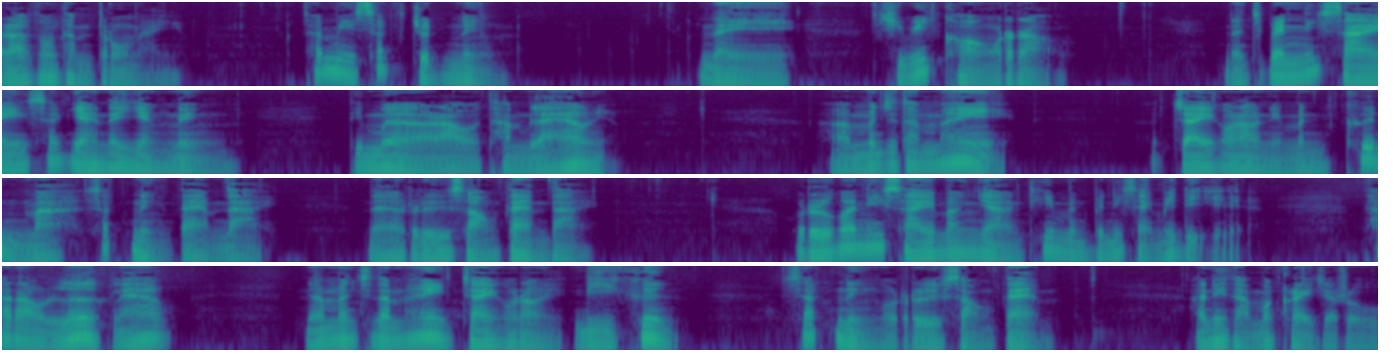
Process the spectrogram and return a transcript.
เราต้องทำตรงไหน ถ้ามีสักจุดหนึ่งในชีวิตของเรานั่นจะเป็นนิสัยสักอย่างใดอย่างหนึ่ง ที่เมื่อเราทำแล้วเนี่ยมันจะทำให้ ใจของเราเนี่ยมันขึ้นมาสักหนึ่งแต้มได้นะหรือ 2 แต้มได้ หรือว่านิสัยบางอย่างที่มันเป็นนิสัยไม่ดีเนี่ยถ้าเราเลิกแล้วนะมันจะทำให้ใจของเราดีขึ้น สักหนึ่งหรือ 2 แต้ม อันนี้ถามว่าใครจะรู้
